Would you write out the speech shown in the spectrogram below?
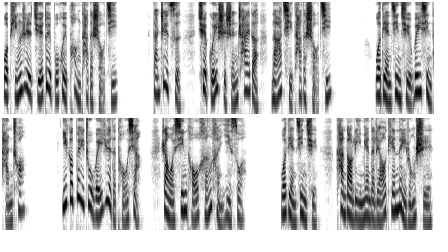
我平日绝对不会碰他的手机。但这次却鬼使神差的拿起他的手机，我点进去微信弹窗，一个备注为月的头像让我心头狠狠一缩。我点进去看到里面的聊天内容时，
